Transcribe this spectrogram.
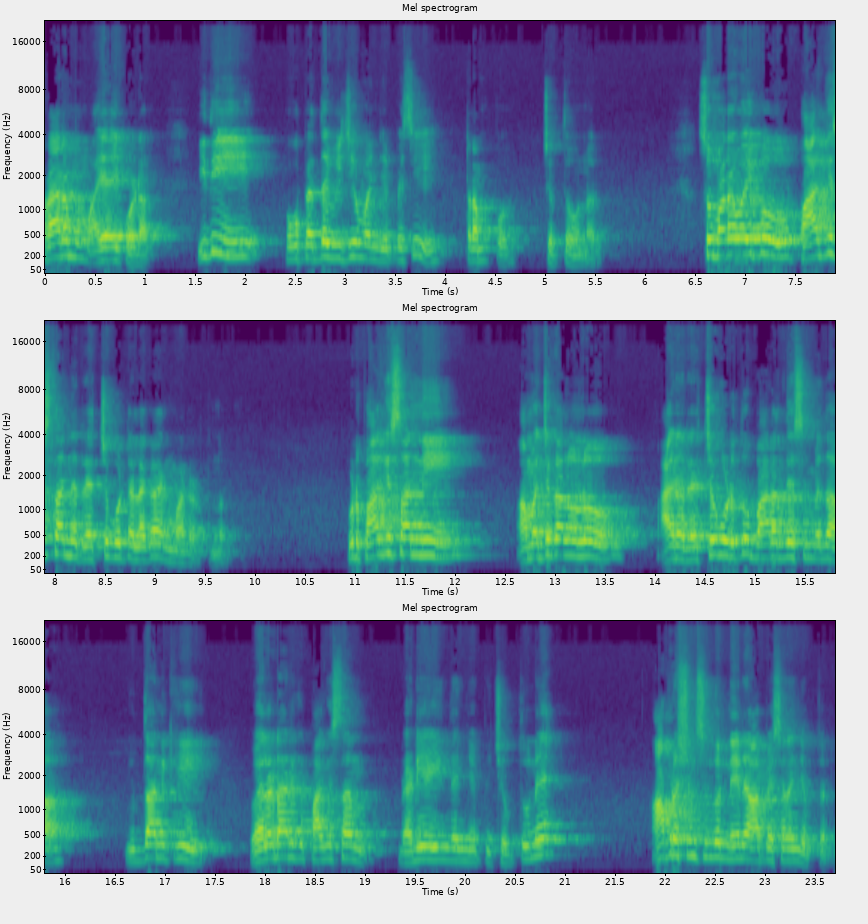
ప్రారంభం అయ్యాయి కూడా. ఇది ఒక పెద్ద విజయం అని చెప్పేసి ట్రంప్ చెప్తూ ఉన్నారు. సో మరోవైపు పాకిస్తాన్ని రెచ్చగొట్టేలాగా ఆయన మాట్లాడుతున్నారు. ఇప్పుడు పాకిస్తాన్ని ఆ మధ్యకాలంలో ఆయన రెచ్చగొడుతూ భారతదేశం మీద యుద్ధానికి వెళ్ళడానికి పాకిస్తాన్ రెడీ అయ్యిందని చెప్పి చెప్తూనే ఆపరేషన్ సింధూర్ నేనే ఆపేశానని చెప్తాడు.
